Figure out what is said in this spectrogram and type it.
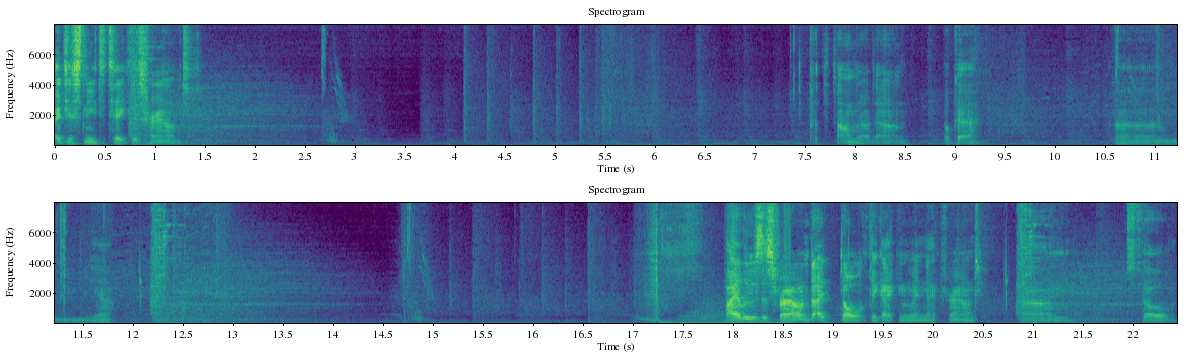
I just need to take this round. Put the domino down. Okay. Um, yeah. If I lose this round, I don't think I can win next round. Um, so...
